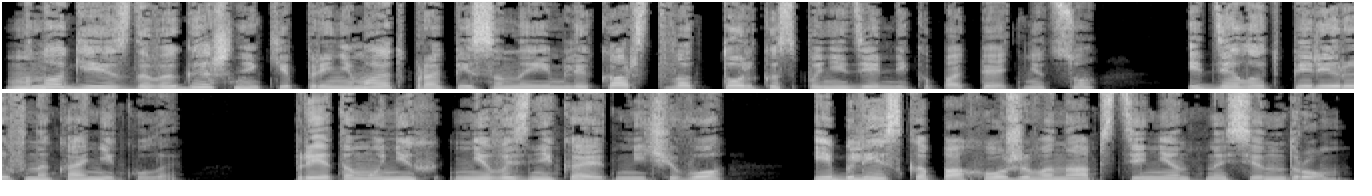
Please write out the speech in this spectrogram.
Многие СДВГшники принимают прописанные им лекарства только с понедельника по пятницу и делают перерыв на каникулы. При этом у них не возникает ничего и близко похожего на абстинентный синдром.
